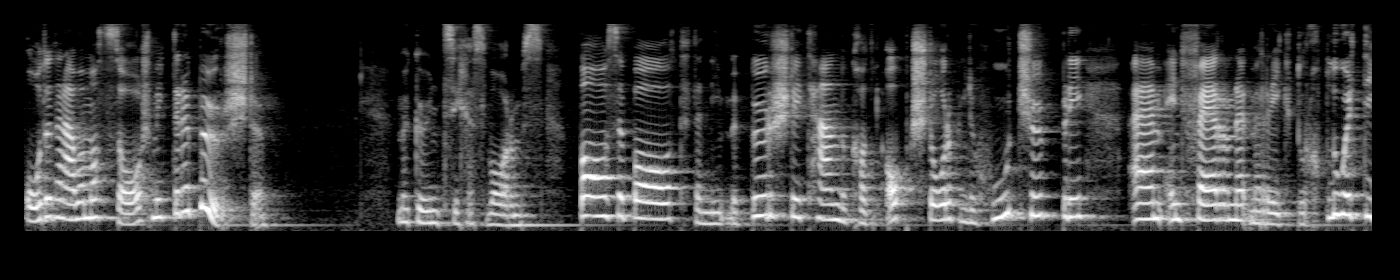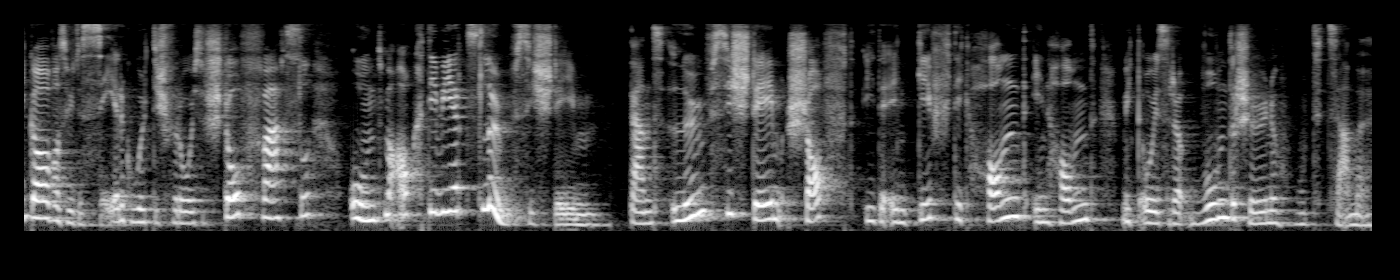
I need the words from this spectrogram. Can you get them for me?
oder dann auch eine Massage mit einer Bürste. Man gönnt sich ein warmes Basenbad, dann nimmt man die Bürste in die Hände und kann die abgestorbenen Hautschüppli ähm, entfernen. Man regt durch Blutung an, was wieder sehr gut ist für unseren Stoffwechsel. Und man aktiviert das Lymphsystem. Denn das Lymphsystem schafft in der Entgiftung Hand in Hand mit unserer wunderschönen Haut zusammen.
